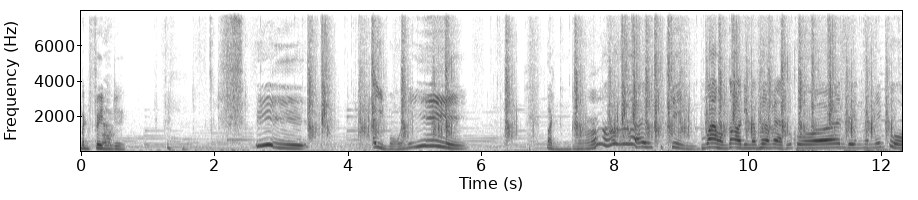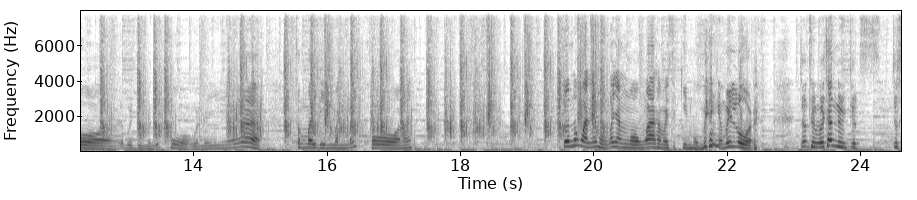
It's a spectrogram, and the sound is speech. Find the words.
มันฟินดิอี้ไอ้หมอนี่ ปั่นร้ายจริงว่าผมต้องเอาดินมาเพิ่มไหมล่ะทุกคน ดินมันไม่พอทำไมดินมันไม่พอวันนี้ทำไมดินมันไม่พอนะจนทุกวันนี้ผมก็ยังงงว่าทำไมสกินผมแม่งยังไม่โหลด จนถึงเวอร์ชันหนึ่งจุดจุด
